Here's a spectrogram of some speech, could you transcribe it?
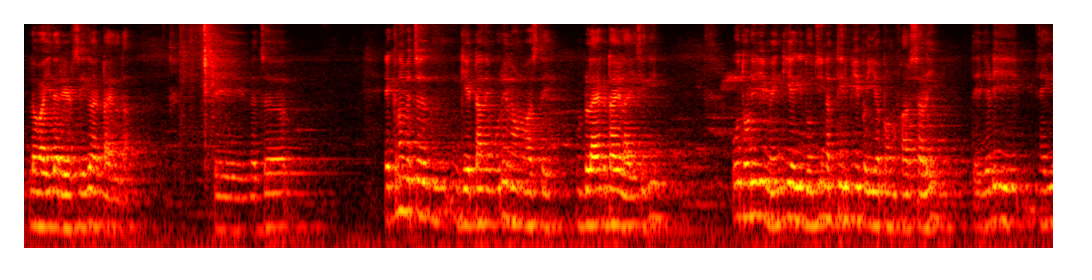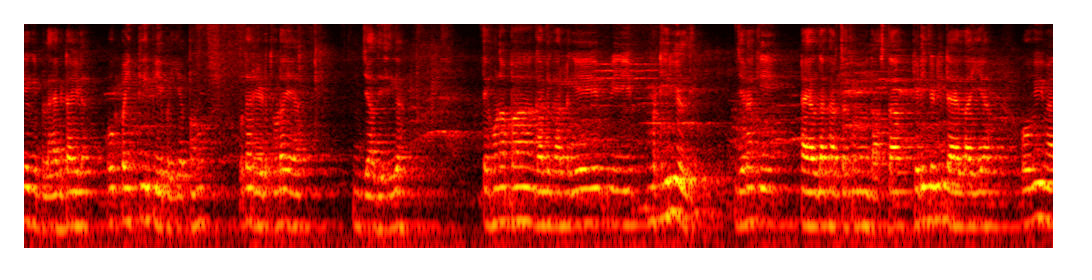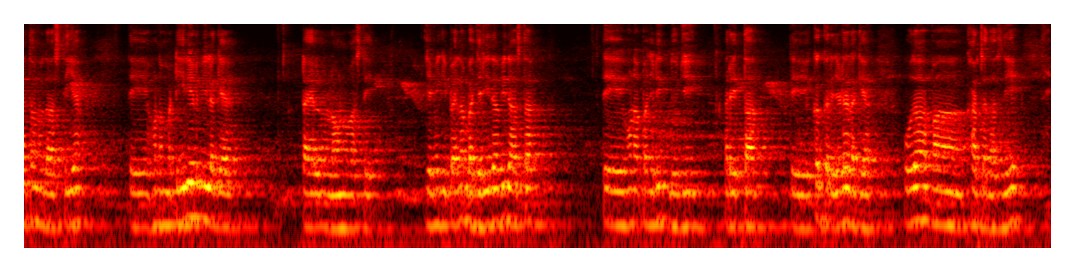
ਲਵਾਈ ਦਾ ਰੇਟ ਸੀਗਾ ਟਾਇਲ ਦਾ। ਤੇ ਵਿੱਚ ਇੱਕ ਨਾ ਵਿੱਚ ਗੇਟਾਂ ਦੇ ਮੂਹਰੇ ਲਾਉਣ ਵਾਸਤੇ ਬਲੈਕ ਟਾਇਲ ਆਈ ਸੀਗੀ। ਉਹ ਥੋੜੀ ਜਿਹੀ ਮਹਿੰਗੀ ਹੈਗੀ, ਦੂਜੀ 29 ਰੁਪਏ ਪਈ ਆਪਾਂ ਨੂੰ ਫਰਸ਼ ਵਾਲੀ ਤੇ ਜਿਹੜੀ ਹੈਗੀ ਹੈਗੀ ਬਲੈਕ ਟਾਇਲ ਉਹ 35 ਰੁਪਏ ਪਈ ਆਪਾਂ ਨੂੰ। ਉਹਦਾ ਰੇਟ ਥੋੜਾ ਜਿਹਾ ਜ਼ਿਆਦਾ ਸੀਗਾ। ਤੇ ਹੁਣ ਆਪਾਂ ਗੱਲ ਕਰ ਲਈਏ ਵੀ ਮਟੀਰੀਅਲ ਦੀ, ਜਿਹੜਾ ਕਿ ਟਾਇਲ ਦਾ ਖਰਚਾ ਤੁਹਾਨੂੰ ਦੱਸਤਾ, ਕਿਹੜੀ ਕਿਹੜੀ ਟਾਇਲ ਲਾਈ ਆ, ਉਹ ਵੀ ਮੈਂ ਤੁਹਾਨੂੰ ਦੱਸਤੀ ਆ। ਤੇ ਹੁਣ ਮਟੀਰੀਅਲ ਵੀ ਲੱਗਿਆ। ਟਾਇਲ ਨੂੰ ਲਾਉਣ ਵਾਸਤੇ। ਜਿਵੇਂ ਕਿ ਪਹਿਲਾਂ ਬਜਰੀ ਦਾ ਵੀ ਦੱਸਤਾ ਅਤੇ ਹੁਣ ਆਪਾਂ ਜਿਹੜੀ ਦੂਜੀ ਰੇਤਾ ਅਤੇ ਘੱਗਰ ਜਿਹੜਾ ਲੱਗਿਆ ਉਹਦਾ ਆਪਾਂ ਖਰਚਾ ਦੱਸ ਦਈਏ।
